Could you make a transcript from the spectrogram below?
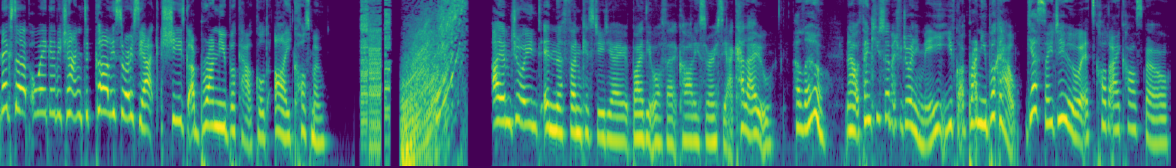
Next up, we're going to be chatting to Carlie Sorosiak. She's got a brand new book out called I Cosmo. I am joined in the Fun studio by the author Carlie Sorosiak. Hello. Hello. Now, thank you so much for joining me. You've got a brand new book out. Yes, I do. It's called I Cosmo.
